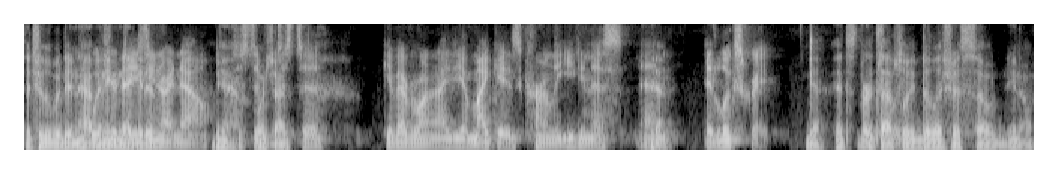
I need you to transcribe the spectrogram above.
the chalupa didn't have Which any you're negative. tasting right now. Yeah, Just to which I- to give everyone an idea, Micah is currently eating this, and Yeah. it looks great. Yeah, it's it's absolutely delicious. So you know,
